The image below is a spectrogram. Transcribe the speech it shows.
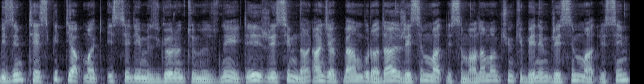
Bizim tespit yapmak istediğimiz görüntümüz neydi? Resimden. Ancak ben burada resim matrisimi alamam çünkü benim resim matrisim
